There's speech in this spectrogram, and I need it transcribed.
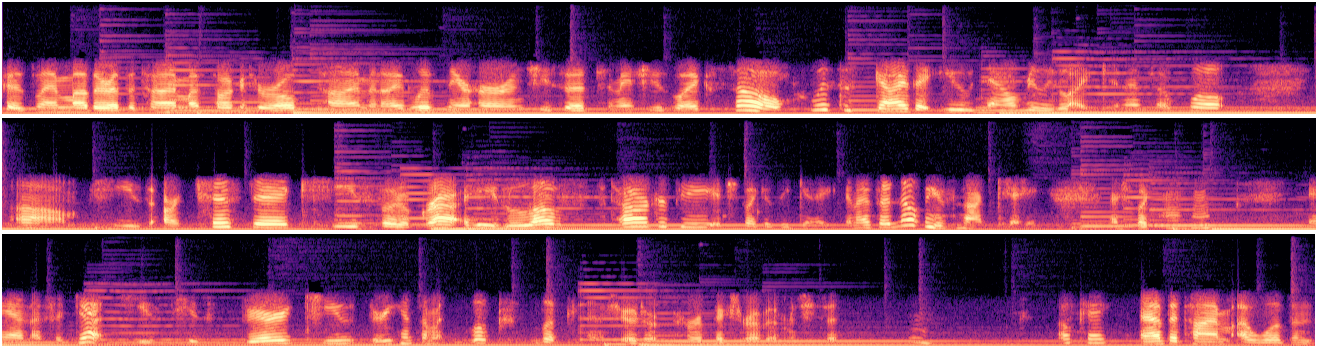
because my mother at the time I was talking to her all the time, and I lived near her, and she said to me, she's like, "So, who is this guy that you now really like?" And I said, "Well, um, he's artistic. He's photograph. He loves photography." And she's like, "Is he gay?" And I said, "No, he's not gay." And she's like, "Mm-hmm." And I said, "Yeah, he's he's very cute, very handsome. Look, look." And I showed her, her a picture of him, and she said, Okay. At the time, I wasn't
